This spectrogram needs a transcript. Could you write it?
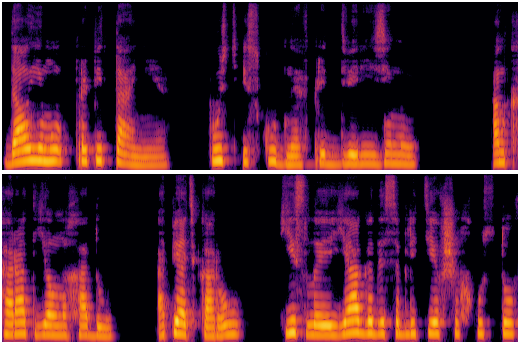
дал ему пропитание, пусть и скудное в преддверии зимы. Ангхарат ел на ходу, опять кору, кислые ягоды с облетевших кустов,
